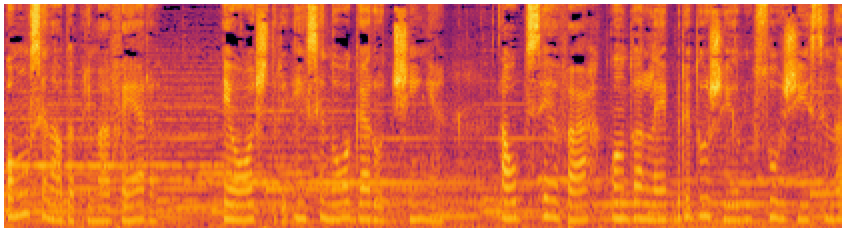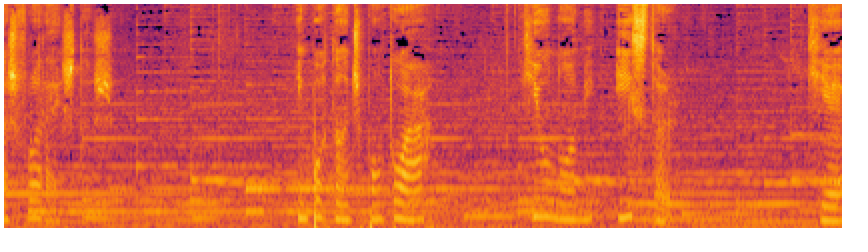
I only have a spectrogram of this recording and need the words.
Como um sinal da primavera, Eostre ensinou a garotinha a observar quando a lebre do gelo surgisse nas florestas. Importante pontuar que o nome Easter, que é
